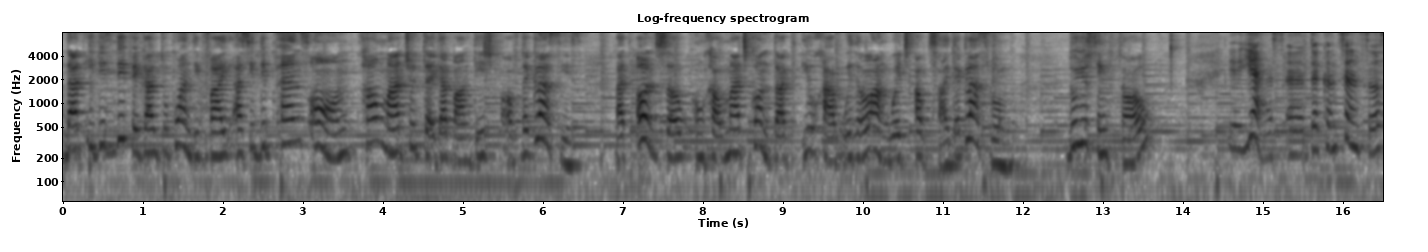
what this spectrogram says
that it is difficult to quantify as it depends on how much you take advantage of the classes, but also on how much contact you have with the language outside the classroom. Do you think so? Yes, uh, the consensus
